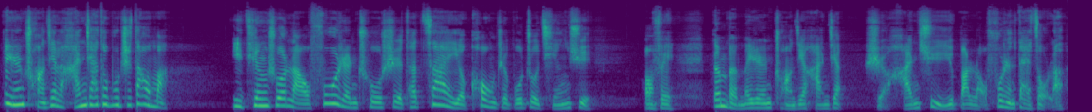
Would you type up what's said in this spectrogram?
被人闯进了韩家都不知道吗？一听说老夫人出事，他再也控制不住情绪。王妃，根本没人闯进韩家，是韩旭宇把老夫人带走了。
